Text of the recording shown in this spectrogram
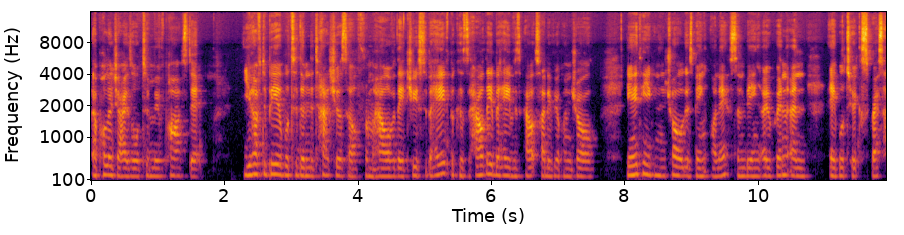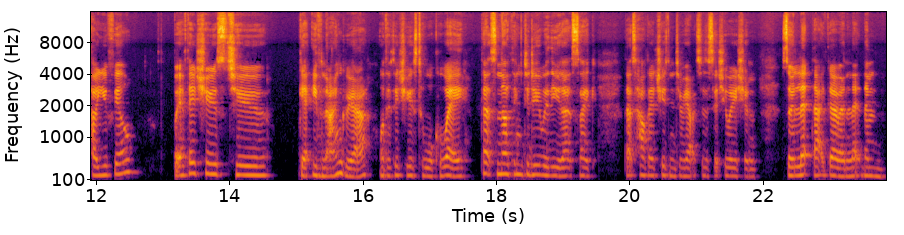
apologize or to move past it you have to be able to then detach yourself from however they choose to behave because how they behave is outside of your control. The only thing you can control is being honest and being open and able to express how you feel. But if they choose to get even angrier or if they choose to walk away, that's nothing to do with you. That's like, that's how they're choosing to react to the situation. So let that go and let them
